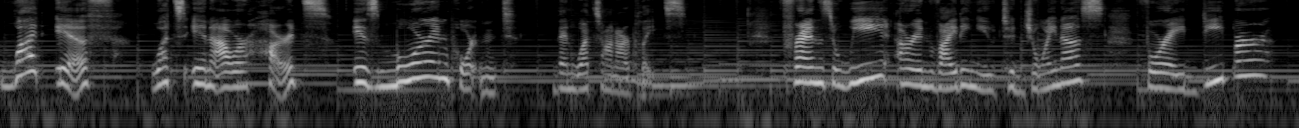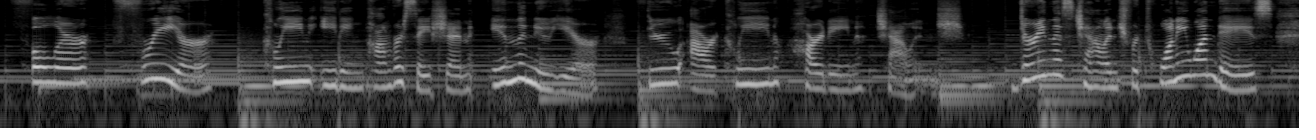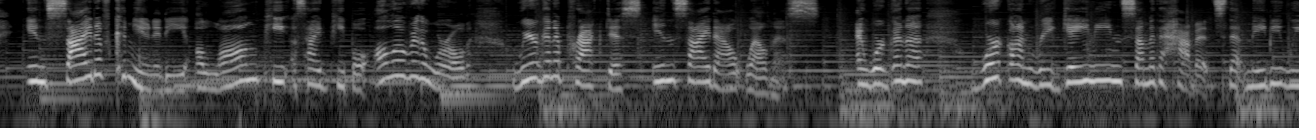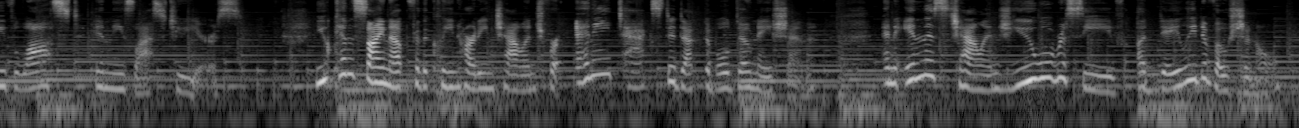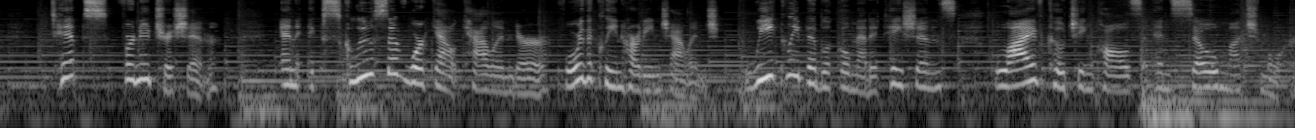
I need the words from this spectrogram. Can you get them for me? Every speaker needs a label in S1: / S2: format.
S1: What if what's in our hearts is more important than what's on our plates? Friends, we are inviting you to join us for a deeper, fuller, freer, clean eating conversation in the new year through our Clean Hearting Challenge. During this challenge for 21 days, inside of community, alongside people all over the world, we're going to practice inside out wellness. And we're going to work on regaining some of the habits that maybe we've lost in these last two years. You can sign up for the Clean Hearting Challenge for any tax deductible donation. And in this challenge, you will receive a daily devotional, tips for nutrition, an exclusive workout calendar for the Clean Hearting Challenge, weekly biblical meditations, live coaching calls, and so much more.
